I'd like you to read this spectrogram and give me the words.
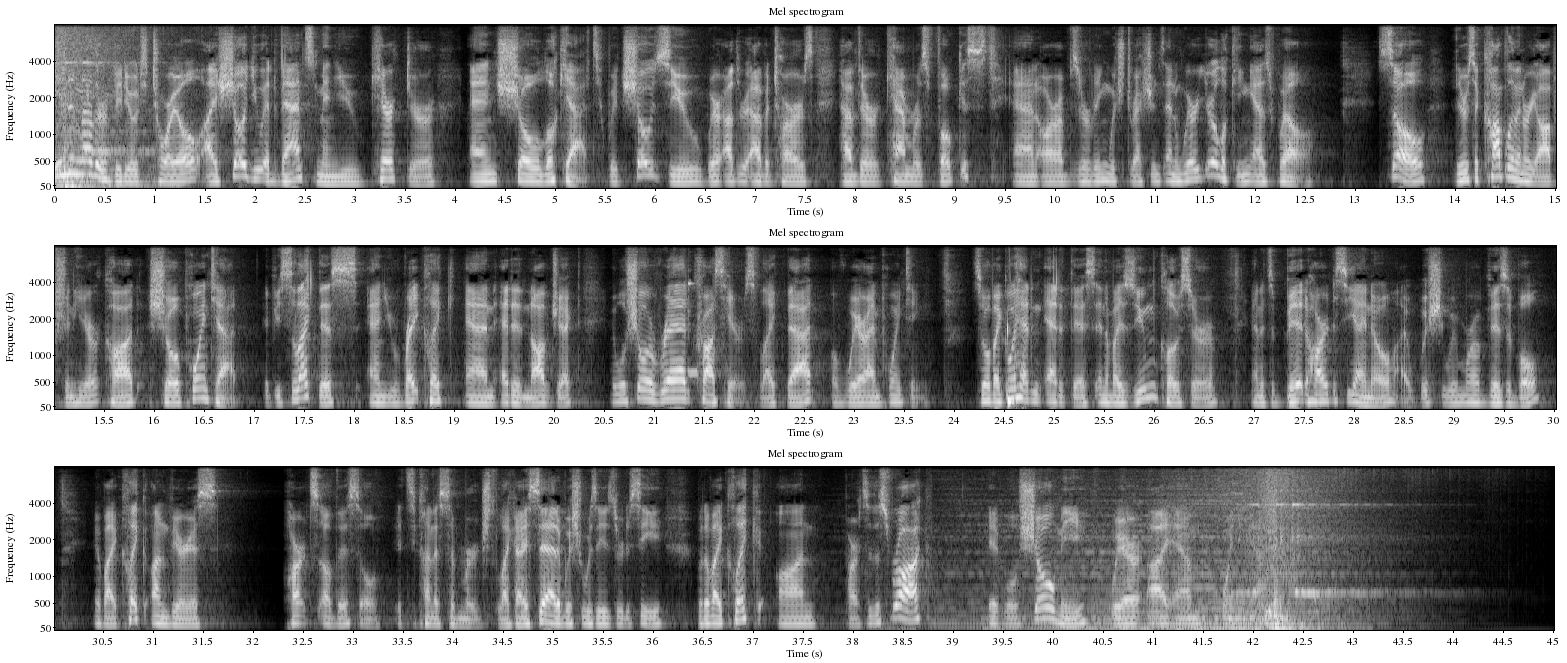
In another video tutorial, I showed you advanced menu, character, and show look at, which shows you where other avatars have their cameras focused and are observing which directions and where you're looking as well. So there's a complementary option here called show point at. If you select this and you right click and edit an object, it will show a red crosshairs like that of where I'm pointing. So if I go ahead and edit this, and if I zoom closer, and it's a bit hard to see, I know, I wish it were more visible. If I click on various parts of this, oh, it's kind of submerged. Like I said, I wish it was easier to see. But if I click on parts of this rock, it will show me where I am pointing at.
